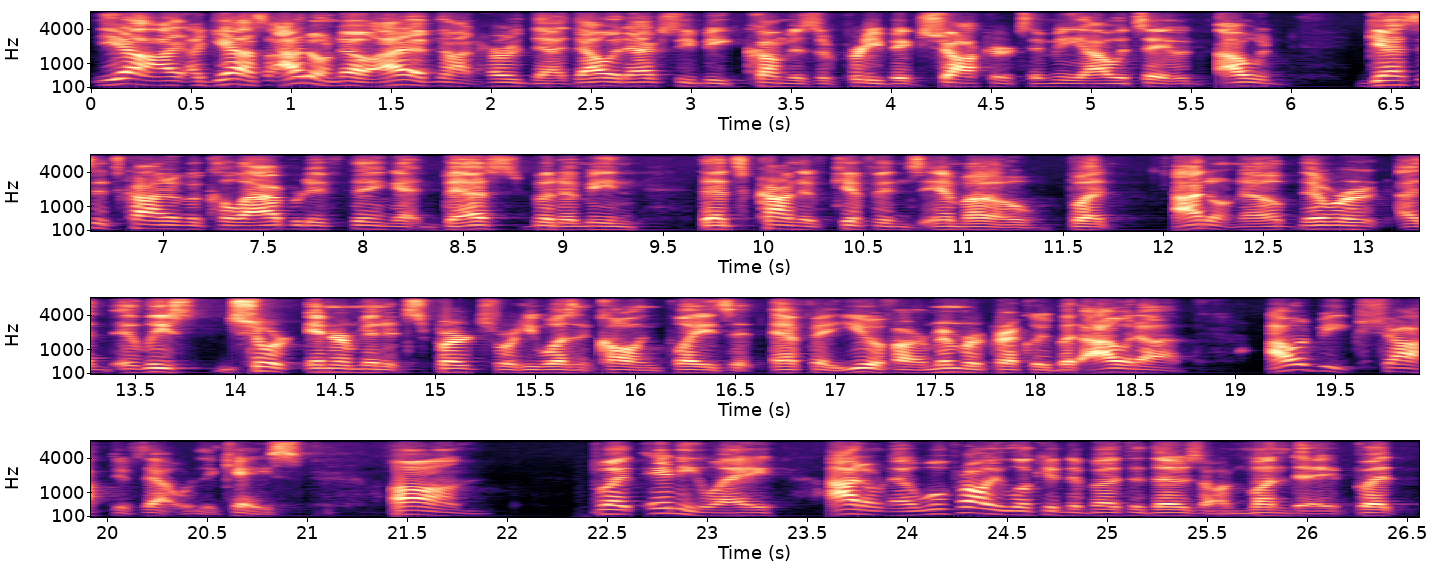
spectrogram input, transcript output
yeah, I, I guess I don't know. I have not heard that. That would actually become as a pretty big shocker to me. I would say I would guess it's kind of a collaborative thing at best, but I mean that's kind of Kiffin's mo. But I don't know. There were uh, at least short intermittent spurts where he wasn't calling plays at FAU, if I remember correctly. But I would, uh, I would be shocked if that were the case. Um, but anyway, I don't know. We'll probably look into both of those on Monday. But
